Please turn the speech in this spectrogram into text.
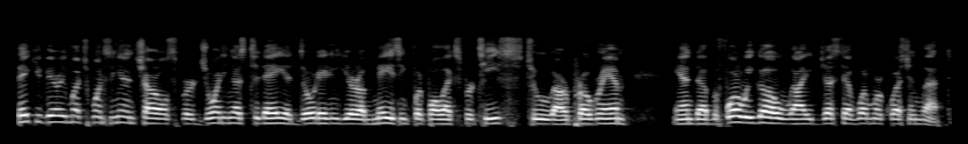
Thank you very much once again, Charles, for joining us today and donating your amazing football expertise to our program. And uh, before we go, I just have one more question left.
